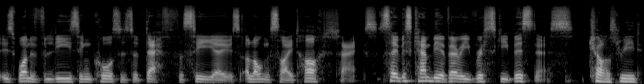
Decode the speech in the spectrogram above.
is one of the leading causes of death for CEOs, alongside heart attacks. So this can be a very risky business. Charles Reid,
